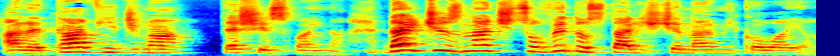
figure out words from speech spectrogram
Ale ta wiedźma też jest fajna. Dajcie znać, co wy dostaliście na Mikołaja.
